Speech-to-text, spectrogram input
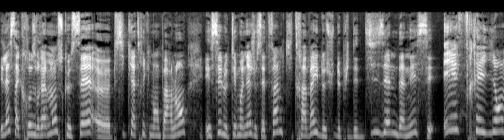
Et là ça creuse vraiment ce que c'est euh, psychiatriquement parlant. Et c'est le témoignage de cette femme qui travaille dessus depuis des dizaines d'années. C'est effrayant.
